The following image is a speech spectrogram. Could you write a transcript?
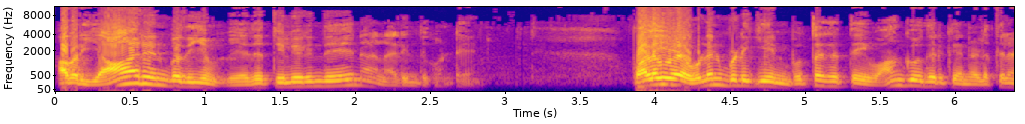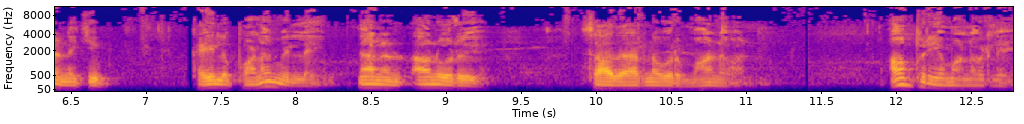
அவர் யார் என்பதையும் வேதத்திலிருந்தே நான் அறிந்து கொண்டேன். பழைய உடன்படிக்கையின் புத்தகத்தை வாங்குவதற்கு என்னிடத்தில் அன்னைக்கு கையில் பணம் இல்லை. நான் நான் ஒரு சாதாரண ஒரு மாணவன். ஆம் பிரியமானவர்களே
